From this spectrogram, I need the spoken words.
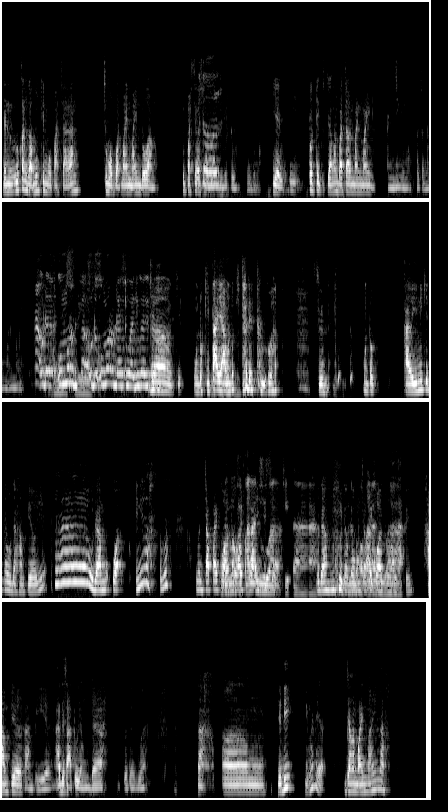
dan lu kan nggak mungkin mau pacaran cuma buat main-main doang. Lu pasti harus ngomongin itu gitu. Iya itu tips jangan pacaran main-main. Anjing emang pacaran main-main. Karena udah Anjing umur udah, udah umur udah tua juga gitu ya, untuk kita ya untuk kita udah tua. Untuk kali ini kita udah hampir ya ah, udah inilah apa mencapai quarter life crisis lah. kita. Udah udah, udah mau mencapai quarter life hampir hampir. Ada satu yang udah maksudnya gua Nah, um, jadi gimana ya? Jangan main-main lah.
